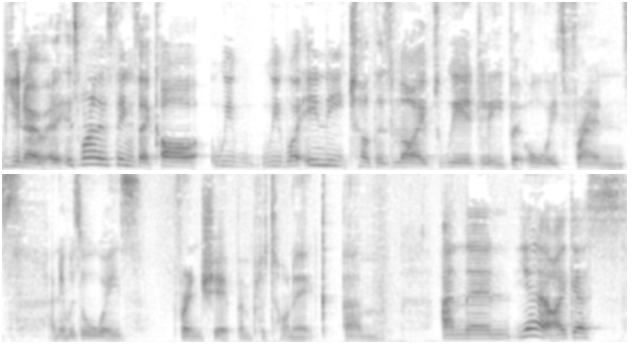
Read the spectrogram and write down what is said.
you know, it's one of those things like, oh, we, we were in each other's lives weirdly, but always friends. And it was always friendship and platonic. Um, and then, yeah, I guess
